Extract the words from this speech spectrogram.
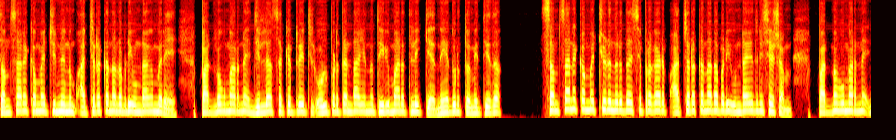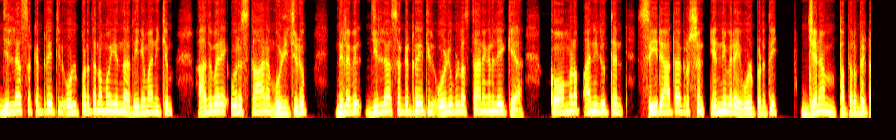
സംസ്ഥാന കമ്മിറ്റിയിൽ നിന്നും അച്ചടക്ക നടപടി ഉണ്ടാകും വരെ പത്മകുമാറിനെ ജില്ലാ സെക്രട്ടേറിയറ്റിൽ ഉൾപ്പെടുത്തേണ്ട എന്ന തീരുമാനത്തിലേക്ക് നേതൃത്വം എത്തിയത്. സംസ്ഥാന കമ്മിറ്റിയുടെ നിർദ്ദേശപ്രകാരം അച്ചടക്ക നടപടി ഉണ്ടായതിനു ശേഷം പത്മകുമാറിനെ ജില്ലാ സെക്രട്ടേറിയറ്റിൽ ഉൾപ്പെടുത്തണമോ എന്ന് തീരുമാനിക്കും. അതുവരെ ഒരു സ്ഥാനം ഒഴിച്ചിടും. നിലവിൽ ജില്ലാ സെക്രട്ടേറിയറ്റിൽ ഒഴിവുള്ള സ്ഥാനങ്ങളിലേക്ക് കോമളം അനിരുദ്ധൻ സി രാധാകൃഷ്ണൻ എന്നിവരെ ഉൾപ്പെടുത്തി. ജനം പത്തനംതിട്ട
